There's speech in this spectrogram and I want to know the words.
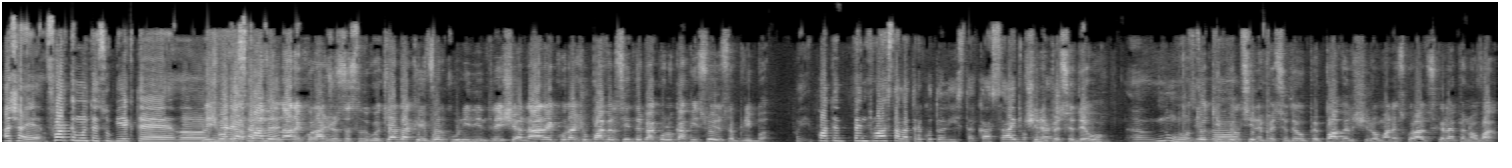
Așa e, foarte multe subiecte uh, Nici măcar Pavel n-are curajul să se ducă, chiar dacă e văr cu unii dintre ei și n-are curajul Pavel să intre pe acolo ca pisoiul să plimbă. Păi, poate pentru asta l-a trecut în listă, ca să aibă Cine, PSD-ul? Uh, nu, nu tot timpul că... ține PSD-ul pe Pavel și Romanescu l-a zis că le pe Novac.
